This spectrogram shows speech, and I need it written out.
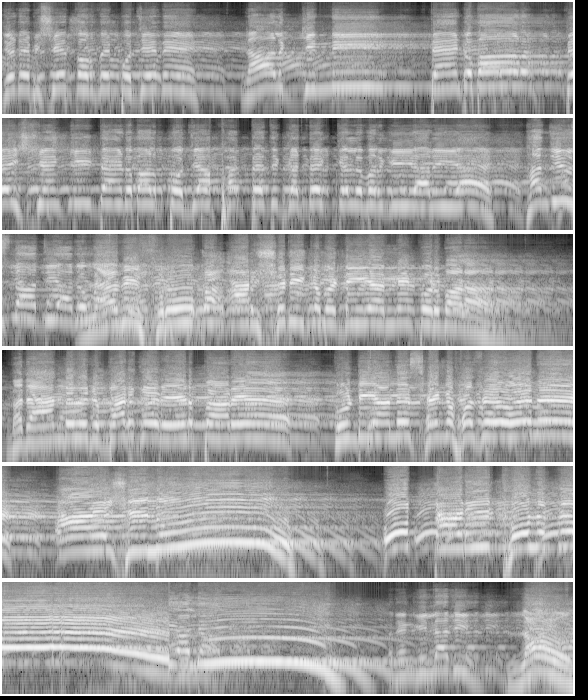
ਜਿਹੜੇ ਵਿਸ਼ੇ ਤੌਰ ਤੇ ਪੁੱਜੇ ਨੇ। ਨਾਲ ਕਿੰਨੀ ਟੈਂਡਵਾਲ ਤੇ ਸ਼ੈਂਕੀ ਟੈਂਡਵਾਲ ਪੁੱਜਿਆ ਫੱਟੇ 'ਚ ਗੱਡੇ ਕਿਲ ਵਰਗੀ ਆ ਰਹੀ ਹੈ। ਹਾਂਜੀ ਉਸਤਾਦ ਜੀ ਆ ਜਾਓ। ਲੈ ਵੀ ਫਰੂਕ ਅਰਸ਼ ਦੀ ਕਬੱਡੀ ਹੈ ਮੀਪੁਰ ਵਾਲਾ। ਮੈਦਾਨ ਦੇ ਵਿੱਚ ਵੱਢ ਕੇ ਰੇਡ ਪਾ ਰਿਹਾ ਹੈ। ਕੁੰਡੀਆਂ ਦੇ ਸਿੰਘ ਫਸੇ ਹੋਏ ਨੇ। ਆਏ ਸ਼ੀਲੂ। ਉਹ ਤਾੜੀ ਖੁੱਲ ਕੇ। ਅਲੀ ਰੰਗੀਲਾ ਜੀ। ਲਓ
